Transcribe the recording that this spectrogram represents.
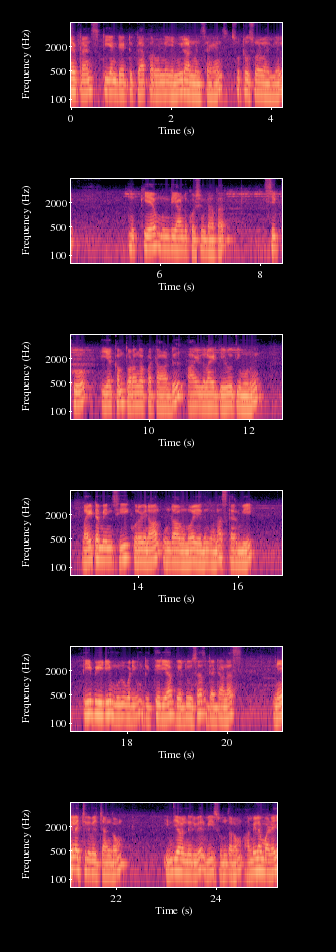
Hi friends TN TET paper ஒன்று என்விரான்மெண்ட் சயின்ஸ் சுற்றுச்சூழல் அறிவியல் முக்கிய முந்தைய ஆண்டு கொஷின் பேப்பர் சிப்கோ இயக்கம் தொடங்கப்பட்ட ஆண்டு ஆயிரத்தி தொள்ளாயிரத்தி எழுபத்தி மூணு வைட்டமின் சி குறைவினால் உண்டாகும் நோய் எதுன்னு சொன்னால் ஸ்கர்வி டிபிடி முழு வடிவம் டித்தீரியா பெர்டூசஸ் டெட்டானஸ் நீலச்சிலுவை சங்கம் இந்தியாவில் நிறுவியர் வி சுந்தரம் அமிலமழை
